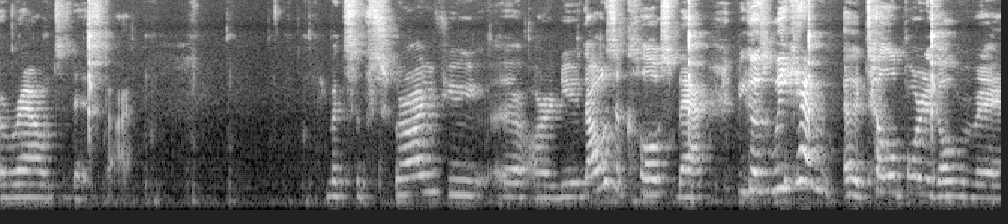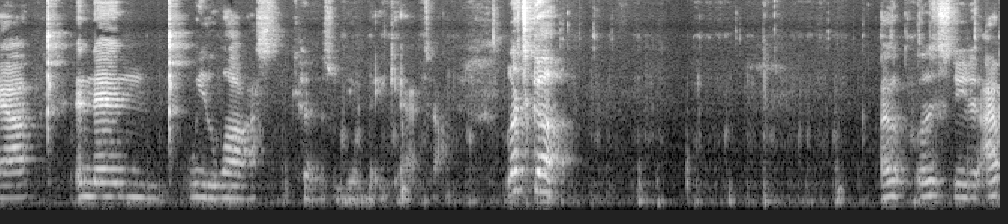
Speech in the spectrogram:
rounds this time. But subscribe if you uh, are new. That was a close match because we kept uh, teleporting over there, and then we lost because we didn't make it at time. Let's go. Uh, let's do this. I'm,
